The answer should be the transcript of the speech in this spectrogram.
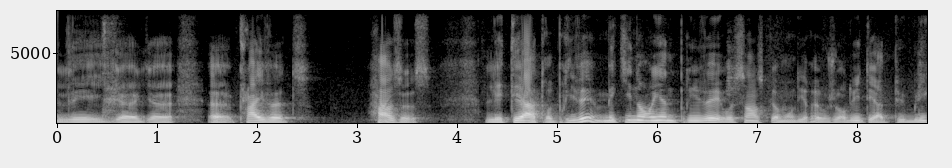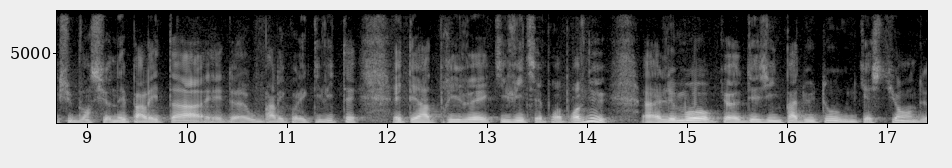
les euh, private houses, les théâtres privés, mais qui n'ont rien de privé au sens, comme on dirait aujourd'hui, théâtre public subventionné par l'État ou par les collectivités, et théâtre privé qui vide ses propres revenus. Euh, le mot ne désigne pas du tout une question du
